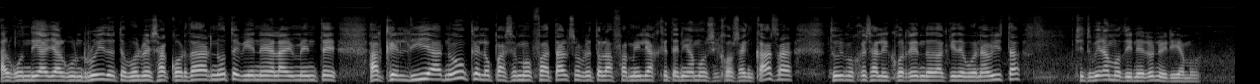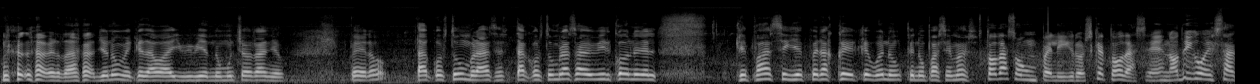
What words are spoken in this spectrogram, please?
Algún día hay algún ruido y te vuelves a acordar, ¿no? Te viene a la mente aquel día, ¿no? Que lo pasemos fatal, sobre todo las familias que teníamos hijos en casa, tuvimos que salir corriendo de aquí de Buenavista. Si tuviéramos dinero no iríamos, la verdad. Yo no me quedaba ahí viviendo muchos años, pero te acostumbras, te acostumbras a vivir con el que pase y esperas que, que, bueno, que no pase más. Todas son un peligro, es que todas, ¿eh? no digo esa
